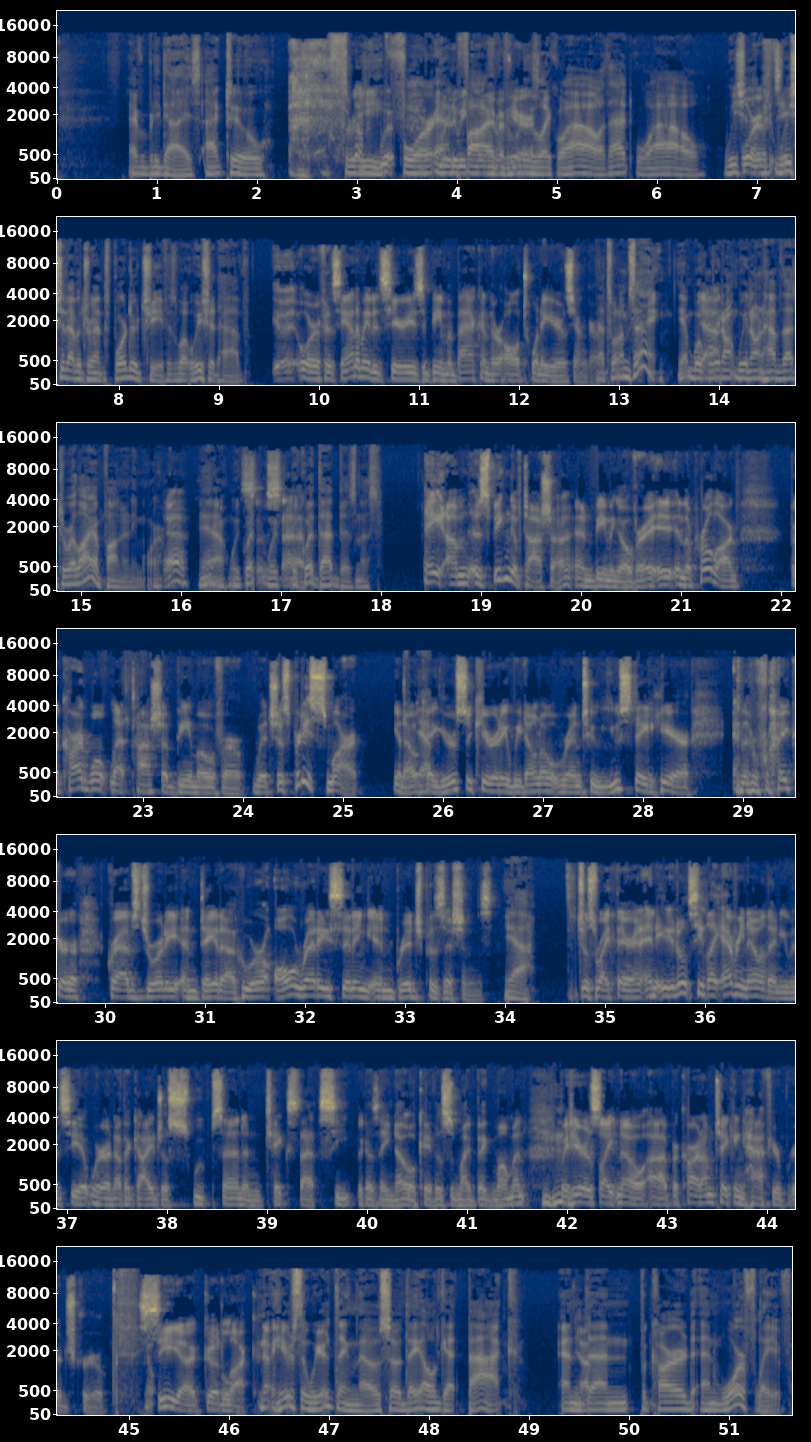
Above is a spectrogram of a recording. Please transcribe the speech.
everybody dies. Act Two, three, four, and five. Everybody's here? like, wow, that wow. We should have a, we should have a transporter chief. Is what we should have. Or if it's the animated series, you beam them back and they're all twenty years younger. That's what I'm saying. Yeah, well, Yeah. we don't we don't have that to rely upon anymore. Yeah. yeah. We quit So we, we quit that business. Hey, um, speaking of Tasha and beaming over, in the prologue, Picard won't let Tasha beam over, which is pretty smart. You know, okay, Yep. you're security. We don't know what we're into. You stay here. And then Riker grabs Geordi and Data, who are already sitting in bridge positions, Yeah. Just right there. And, and you don't see, like, every now and then you would see it where another guy just swoops in and takes that seat because they know, okay, this is my big moment. Mm-hmm. But here it's like, no, uh, Picard, I'm taking half your bridge crew. See ya. Good luck. No, here's the weird thing though. So they all get back, and Yep. then Picard and Worf leave.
